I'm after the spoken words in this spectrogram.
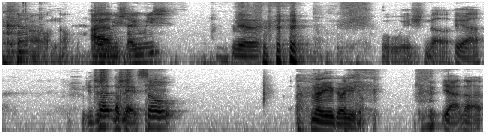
Oh no. I Um, wish, I wish. Yeah. wish no. Yeah. You Just, But, okay, just- so no, you go. You go. yeah, no,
